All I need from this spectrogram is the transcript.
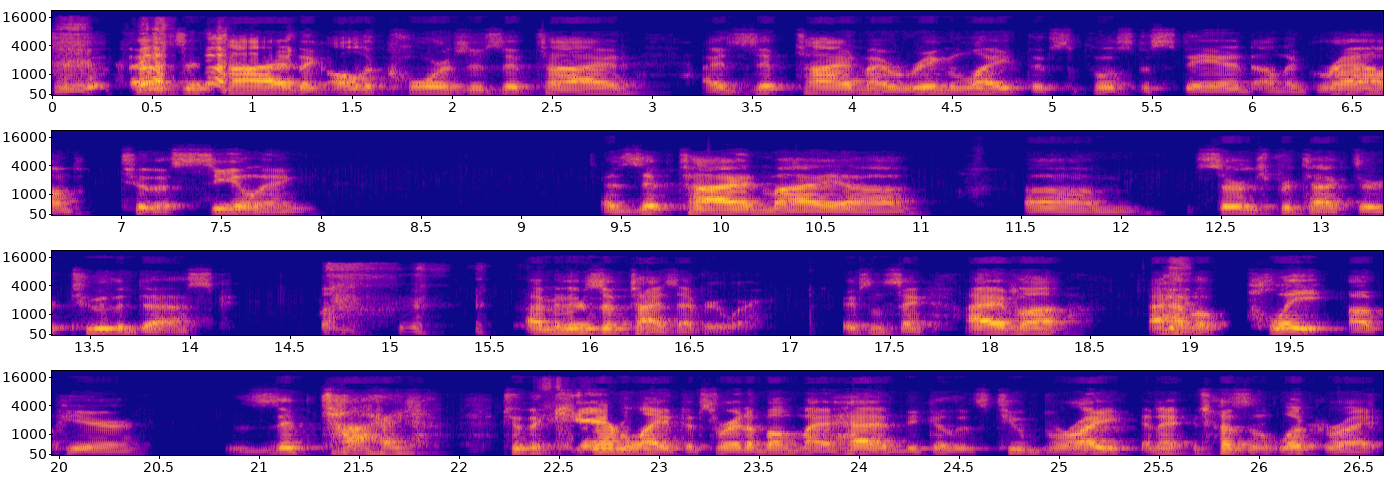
I zip tied, like all the cords are zip tied. I zip tied my ring light that's supposed to stand on the ground to the ceiling. I zip tied my uh, um, surge protector to the desk. I mean, there's zip ties everywhere. It's insane. I have a I have a plate up here, zip tied to the can light that's right above my head because it's too bright and it doesn't look right.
